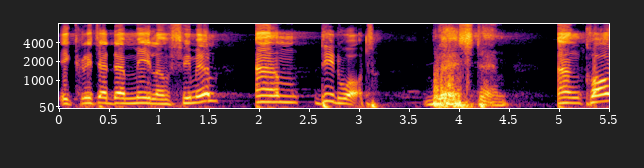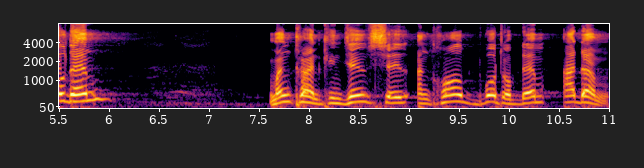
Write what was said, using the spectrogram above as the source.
He created them male and female and did what? Bless them. and called them mankind. King James says, and called both of them Adam.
